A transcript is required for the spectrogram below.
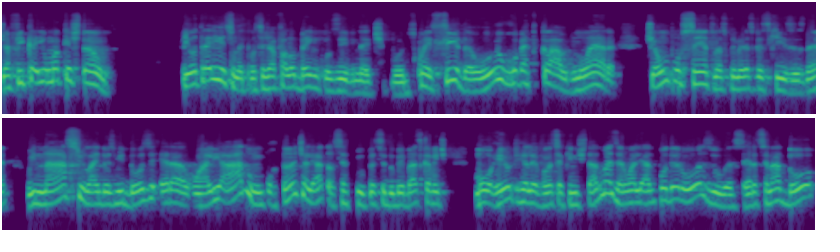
já fica aí uma questão. E outra é isso, né, que você já falou bem, inclusive, né, tipo, desconhecida, o Roberto Cláudio, não era? Tinha 1% nas primeiras pesquisas, né? O Inácio, lá em 2012, era um aliado, um importante aliado, tá certo que o PCdoB basicamente morreu de relevância aqui no Estado, mas era um aliado poderoso, era senador,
